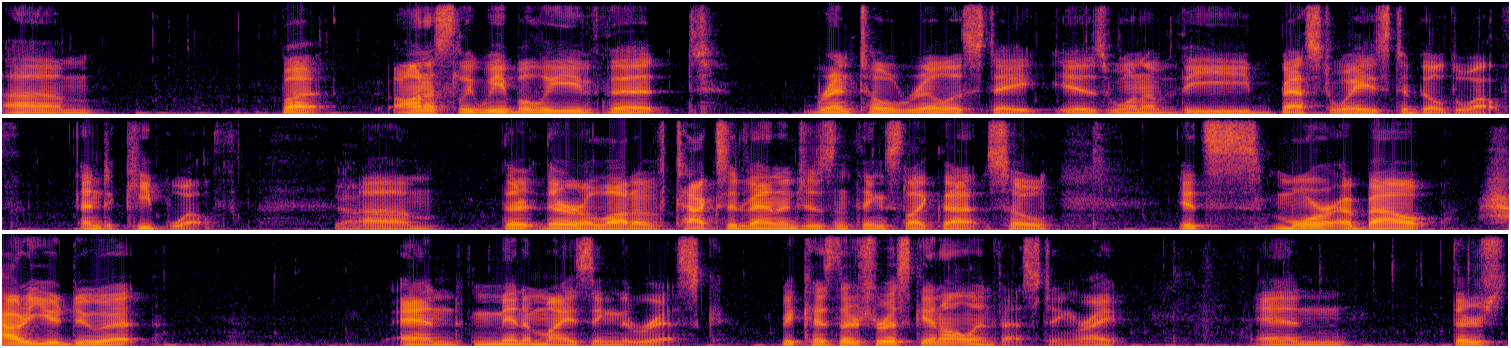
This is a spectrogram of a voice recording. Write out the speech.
um, but honestly we believe that rental real estate is one of the best ways to build wealth and to keep wealth Yeah. um, there, there are a lot of tax advantages and things like that. So it's more about how do you do it and minimizing the risk because there's risk in all investing, right? And there's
